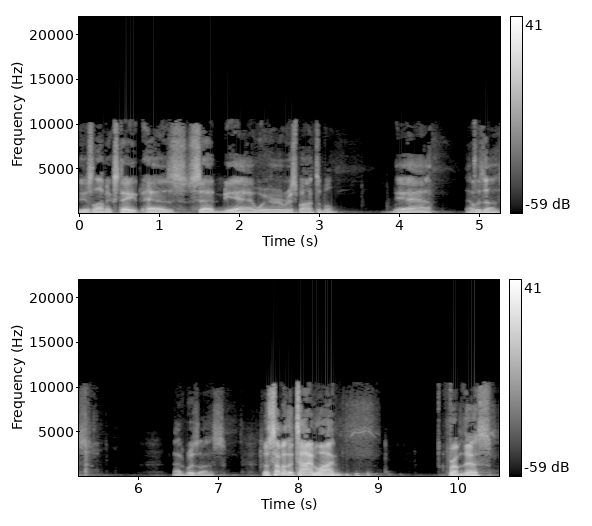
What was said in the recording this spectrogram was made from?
The Islamic State has said, yeah, we're responsible. Yeah, that was us. That was us. So some of the timeline from this.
